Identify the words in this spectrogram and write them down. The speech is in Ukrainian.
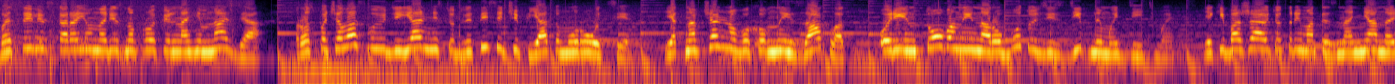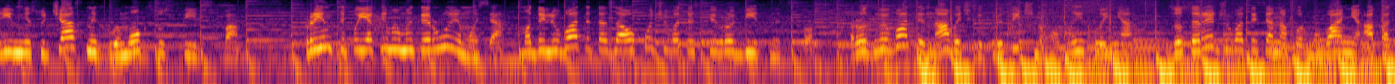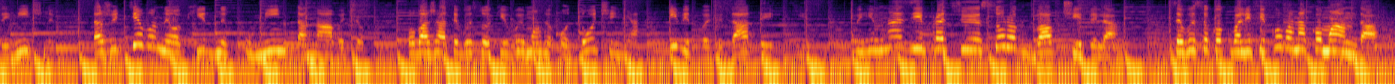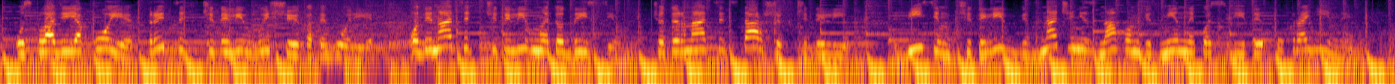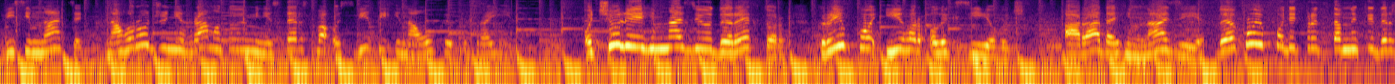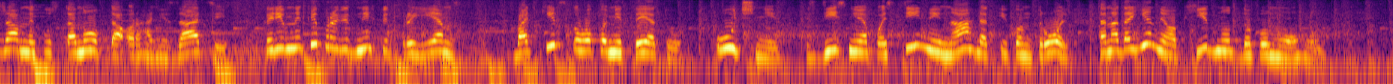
Васильівська районна різнопрофільна гімназія розпочала свою діяльність у 2005 році як навчально-виховний заклад, орієнтований на роботу зі здібними дітьми, які бажають отримати знання на рівні сучасних вимог суспільства. Принципи, якими ми керуємося, моделювати та заохочувати співробітництво, розвивати навички критичного мислення, зосереджуватися на формуванні академічних та життєво необхідних умінь та навичок, поважати високі вимоги оточення і відповідати їм. У гімназії працює 42 вчителя. Це висококваліфікована команда, у складі якої 30 вчителів вищої категорії, 11 вчителів-методистів, 14 старших вчителів, 8 вчителів відзначені знаком відмінник освіти України, 18 нагороджені грамотою Міністерства освіти і науки України. Очолює гімназію директор Кривко Ігор Олексійович. А рада гімназії, до якої входять представники державних установ та організацій, керівники провідних підприємств, батьківського комітету, учні, здійснює постійний нагляд і контроль та надає необхідну допомогу.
